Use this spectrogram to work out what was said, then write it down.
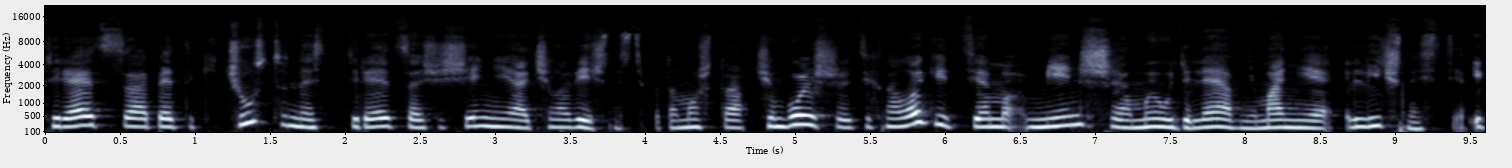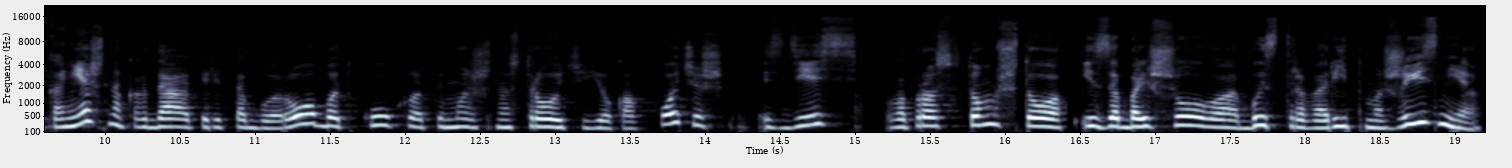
теряется, опять-таки, чувственность, теряется ощущение человечности, потому что чем больше технологий, тем меньше мы уделяем внимание личности. И, конечно, когда перед тобой робот, кукла, ты можешь настроить ее как хочешь, здесь Вопрос в том, что из-за большого, быстрого ритма жизни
